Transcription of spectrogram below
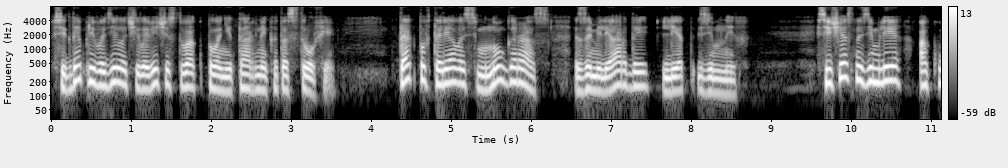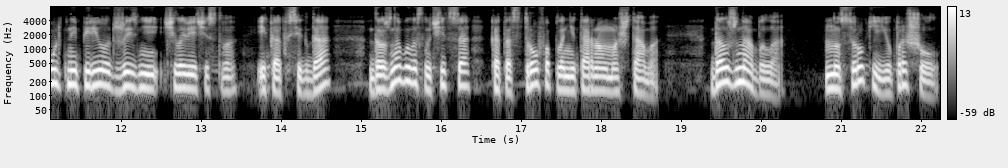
всегда приводила человечество к планетарной катастрофе. Так повторялось много раз за миллиарды лет земных. Сейчас на Земле оккультный период жизни человечества, и, как всегда, – должна была случиться катастрофа планетарного масштаба. Должна была, но срок ее прошел.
